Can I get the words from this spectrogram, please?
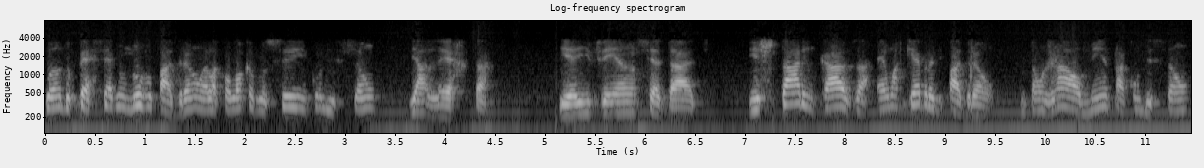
quando percebe um novo padrão, ela coloca você em condição de alerta. E aí vem a ansiedade. Estar em casa é uma quebra de padrão. Então já aumenta a condição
